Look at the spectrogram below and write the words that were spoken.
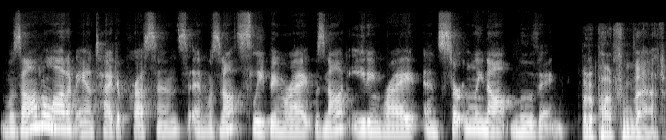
was on a lot of antidepressants and was not sleeping right, was not eating right, and certainly not moving. But apart from that,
